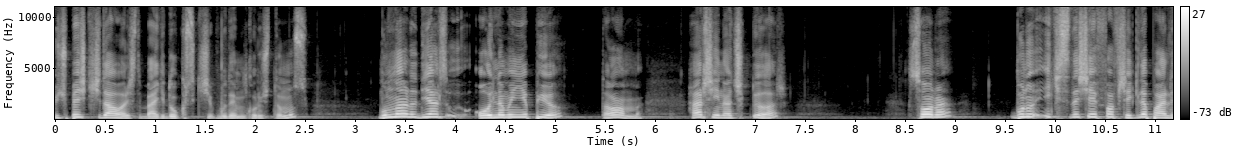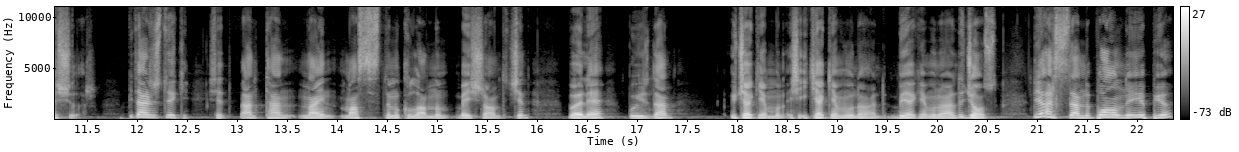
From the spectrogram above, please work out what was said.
3-5 kişi daha var işte belki 9 kişi bu demin konuştuğumuz. Bunlar da diğer oylamayı yapıyor. Tamam mı? Her şeyini açıklıyorlar. Sonra bunu ikisi de şeffaf şekilde paylaşıyorlar. Bir tanesi diyor ki işte ben 10-9 mas sistemi kullandım 5 round için. Böyle bu yüzden 3 hakem bunu, işte 2 hakem bunu verdi. 1 hakem bunu verdi Jones. Diğer sistemde puanlıyor yapıyor.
